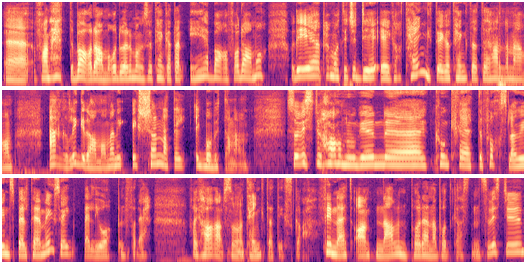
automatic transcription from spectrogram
Uh, for han heter bare damer, og da er det mange som tenker at han er bare for damer. Og det er på en måte ikke det jeg har tenkt. Jeg har tenkt at det handler mer om ærlige damer. Men jeg, jeg skjønner at jeg, jeg, må bytte navn. Så hvis du har noen konkrete forslag og innspill til meg, så er jeg veldig åpen for det. For jeg har altså nå tenkt at jeg skal finne et annet navn på denne podkasten. Så hvis du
